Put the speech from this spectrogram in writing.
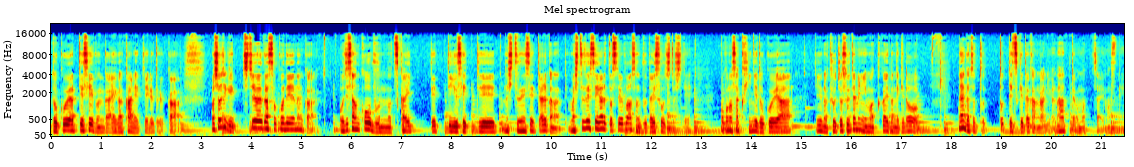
毒親っていう成分が描かれてるというか、まあ、正直父親がそこでなんかおじさん公文の使い手っていう設定の必然性ってあるかなって、まあ、必然性があるとすればその舞台装置として、まあ、この作品で毒親っていうのを強調するためにまあ書かれたんだけどなんかちょっと取ってつけた感があるよなって思っちゃいますね。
